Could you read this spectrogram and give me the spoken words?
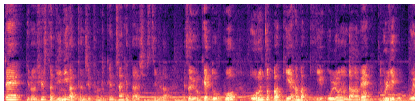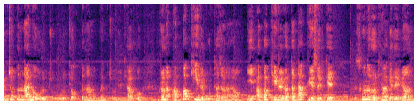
때 이런 휠스터 미니 같은 제품도 괜찮겠다 싶습니다. 그래서 이렇게 놓고 오른쪽 바퀴에 한 바퀴 올려놓은 다음에 돌리고 왼쪽 끝나면 오른쪽, 오른쪽 끝나면 왼쪽 이렇게 하고 그러면 앞바퀴를 못 하잖아요. 이 앞바퀴를 갖다 닦기 위해서 이렇게 손으로 이렇게 하게 되면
